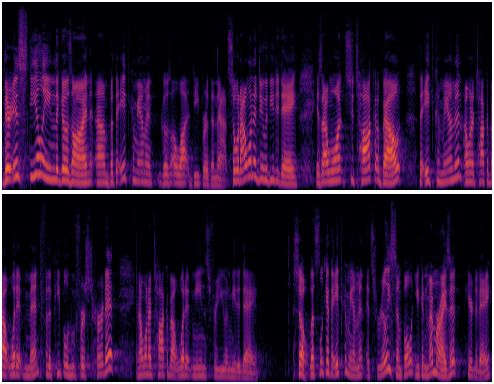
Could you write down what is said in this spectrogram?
there is stealing that goes on, um, but the eighth commandment goes a lot deeper than that. So, what I want to do with you today is I want to talk about the eighth commandment. I want to talk about what it meant for the people who first heard it, and I want to talk about what it means for you and me today. So let's look at the eighth commandment. It's really simple. You can memorize it here today.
